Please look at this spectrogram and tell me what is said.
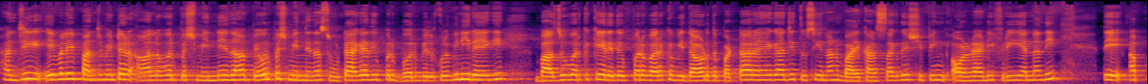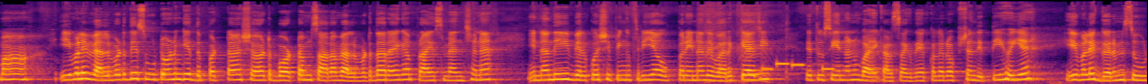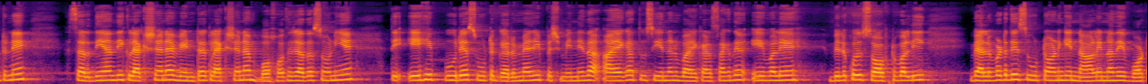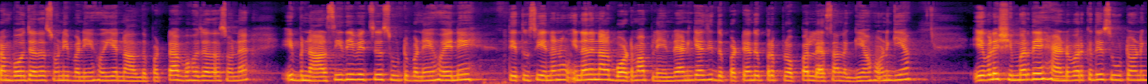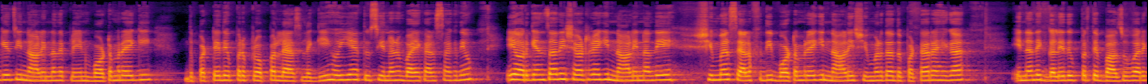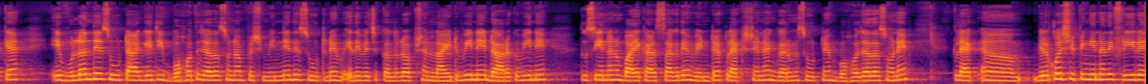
ਹਾਂਜੀ, ਇਹ ਵਾਲੇ 5 ਮੀਟਰ ਆਲ ਓਵਰ ਪਸ਼ਮੀਨੇ ਦਾ ਪਿਓਰ ਪਸ਼ਮੀਨੇ ਦਾ ਸੂਟ ਹੈਗਾ, ਇਹਦੇ ਉੱਪਰ ਬੁਰ ਬਿਲਕੁਲ ਵੀ ਨਹੀਂ ਰਹੇਗੀ। ਬਾਜ਼ੂ ਵਰਕ ਘੇਰੇ ਦੇ ਉੱਪਰ ਵਰਕ ਵਿਦਆਊਟ ਦੁਪੱਟਾ ਰਹੇਗਾ ਜੀ, ਤੁਸੀਂ ਇਹਨਾਂ ਨੂੰ ਬਾਏ ਕਰ ਸਕਦੇ ਹੋ ਸ਼ਿਪਿੰਗ ਆਲਰੇਡੀ ਫ੍ਰੀ ਹੈ ਇਹਨਾਂ ਦੀ। ਤੇ ਆਪਾਂ ਇਹ ਵਾਲੇ ਵੈਲਵਟ ਦੇ ਸੂਟ ਆਉਣਗੇ, ਦੁਪੱਟਾ ਸ਼ਰਟ ਬਾਟਮ ਸਾਰਾ ਵੈਲਵਟ ਦਾ ਰਹੇਗਾ ਪ੍ਰਾਈਸ ਮੈਂਸ਼ਨ ਹੈ। ਇਹਨਾਂ ਦੀ ਬਿਲਕੁਲ ਸ਼ਿਪਿੰਗ ਫ੍ਰੀ ਆ, ਉੱਪਰ ਇਹਨਾਂ ਦੇ ਵਰਕ ਹੈ ਜੀ। ਤੇ ਤੁਸੀਂ ਇਹਨਾਂ ਨੂੰ ਬਾਏ ਕਰ ਸਕਦੇ ਹੋ ਕਲਰ ਆਪਸ਼ਨ ਦਿੱਤੀ ਹੋਈ ਹੈ। ਇਹ ਵਾਲੇ ਗਰਮ ਸੂਟ ਨੇ। ਸਰਦੀਆਂ ਦੀ ਕਲੈਕਸ਼ਨ ਹੈ ਵਿੰਟਰ ਕਲੈਕਸ਼ਨ ਹੈ, ਬਹੁਤ ਜ਼ਿਆਦਾ ਸੋਹਣੀ ਹੈ ਤੇ ਇਹ ਪੂਰੇ ਸੂਟ ਗਰਮ ਹੈ ਜੀ, ਪਸ਼ਮੀਨੇ ਦਾ ਆਏਗਾ, ਤੁਸੀਂ ਇਹਨਾਂ ਨੂੰ ਬਾਏ ਕਰ ਸਕਦੇ ਹੋ। ਇਹ ਵਾਲੇ ਬਿਲਕੁਲ ਸੌਫਟ ਵਾਲੀ ਵੈਲਵਟ ਦੇ ਸੂਟ ਆਉਣਗੇ, ਨਾਲ ਇਹਨਾਂ ਦੇ ਬਾਟਮ ਬਹੁਤ ਜ਼ਿਆਦਾ ਸੋਹਣੀ ਬਣੀ ਹੋਈ ਹੈ, ਨਾਲ ਦੁਪੱਟਾ ਬਹੁਤ ਜ਼ਿਆਦਾ ਸੋਹਣਾ ਇਹ ਬਨਾਰਸੀ ਦੇ ਵਿੱਚ ਸੂਟ ਬਣੇ ਹੋਏ ਨੇ ਤੇ ਤੁਸੀਂ ਇਹਨਾਂ ਨੂੰ, ਇਹਨਾਂ ਦੇ ਨਾਲ ਬਾਟਮਾਂ ਪਲੇਨ ਰਹਿਣਗੀਆਂ ਜੀ, ਦੁਪੱਟਿਆਂ ਦੇ ਉੱਪਰ ਪ੍ਰੋਪਰ ਲੈਸਾਂ ਲੱਗੀਆਂ ਹੋਣਗੀਆਂ। ਇਹ ਵਾਲੇ ਸ਼ਿਮਰ ਦੇ ਹੈਂਡ ਵਰਕ ਦੇ ਸੂਟ ਆਉਣਗੇ ਜੀ, ਨਾਲ ਇਹਨਾਂ ਦੇ ਪਲੇਨ ਬਾਟਮ ਰਹੇਗੀ। ਦੁਪੱਟੇ ਦੇ ਉੱਪਰ ਪ੍ਰੋਪਰ ਲੈਸ ਲੱਗੀ ਹੋਈ ਹੈ, ਤੁਸੀਂ ਇਹਨਾਂ ਨੂੰ ਬਾਏ ਕਰ ਸਕਦੇ ਹੋ। ਇਹ ਔਰਗੈਂਜ਼ਾ ਦੀ ਸ਼ਰਟ ਰਹੇਗੀ, ਨਾਲ ਇਹਨਾਂ ਦੇ ਸ਼ਿਮਰ ਸੈਲਫ ਦੀ ਬਾਟਮ ਰਹੇਗੀ, ਨਾਲ ਹੀ ਸ਼ਿਮਰ ਦਾ ਦੁਪੱਟਾ ਰਹੇਗਾ। ਇਹਨਾਂ ਦੇ ਗਲੇ ਦੇ ਉੱਪਰ ਤੇ ਬਾਜ਼ੂ ਵਰਕ ਹੈ। ਇਹ ਵੁਲਨ ਦੇ ਸੂਟ ਆ ਗਏ ਜੀ, ਬਹੁਤ ਜ਼ਿਆਦਾ ਸੋਹਣਾ ਪਸ਼ਮੀਨੇ ਦੇ ਸੂਟ ਨੇ, ਇਹਦੇ ਵਿੱਚ ਕਲਰ ਆਪਸ਼ਨ ਲਾਈਟ ਵੀ ਨੇ ਡਾਰਕ ਵੀ ਨੇ। ਤੁਸੀਂ ਇਹਨਾਂ ਨੂੰ ਬਾਏ ਕਰ ਸਕਦੇ ਹੋ ਵਿੰਟਰ ਕਲੈਕਸ਼ਨ ਹੈ, ਗਰਮ ਸੂਟ ਨੇ, ਬਹੁਤ ਜ਼ਿਆਦਾ ਸੋਹਣੇ। ਕਲੈਕ ਬਿਲਕੁਲ ਸ਼ਿਪਿੰਗ ਇਹਨਾਂ ਦੀ ਫ੍ਰੀ ਰਹੇ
